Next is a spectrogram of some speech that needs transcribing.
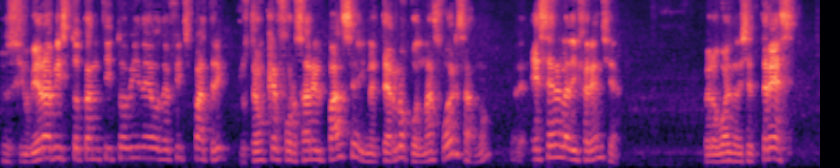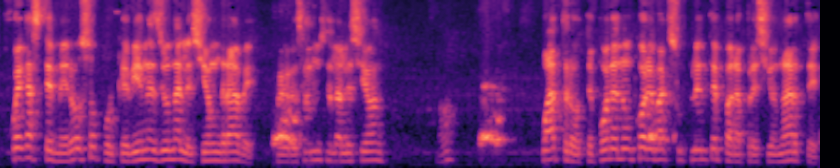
pues si hubiera visto tantito video de Fitzpatrick, pues tengo que forzar el pase y meterlo con más fuerza, ¿no? Esa era la diferencia. Pero bueno, dice tres, juegas temeroso porque vienes de una lesión grave. Regresamos a la lesión, ¿no? Cuatro, te ponen un coreback suplente para presionarte.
